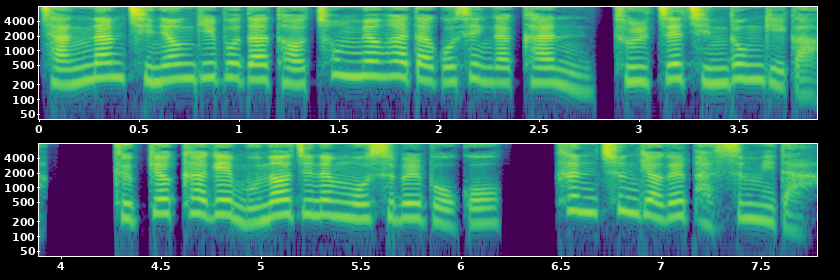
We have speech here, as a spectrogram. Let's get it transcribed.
장남 진영기보다 더 총명하다고 생각한 둘째 진동기가 급격하게 무너지는 모습을 보고 큰 충격을 받습니다.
